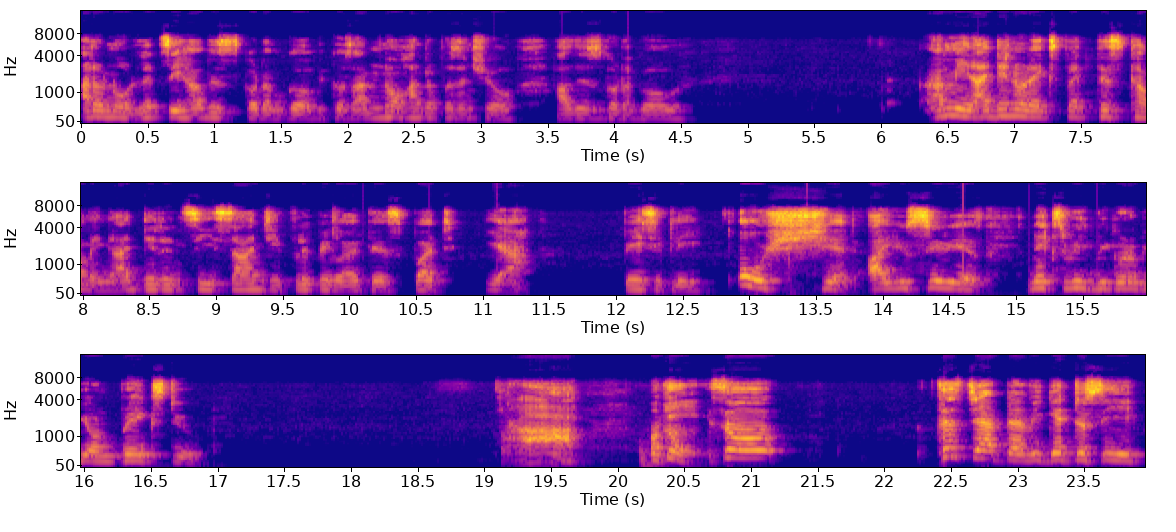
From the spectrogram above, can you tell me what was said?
I don't know. Let's see how this is gonna go because I'm not 100% sure how this is gonna go. I mean, I did not expect this coming. I didn't see Sanji flipping like this, but yeah, basically. Oh shit, are you serious? Next week we're gonna be on breaks too. Ah, okay, so this chapter we get to see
